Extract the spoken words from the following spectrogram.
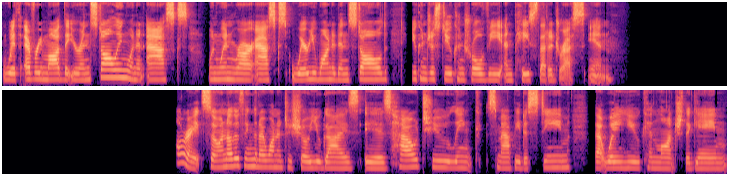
with every mod that you're installing, when it asks, when WinRAR asks where you want it installed, you can just do Control V and paste that address in. All right, so another thing that I wanted to show you guys is how to link SMAPI to Steam. That way you can launch the game,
